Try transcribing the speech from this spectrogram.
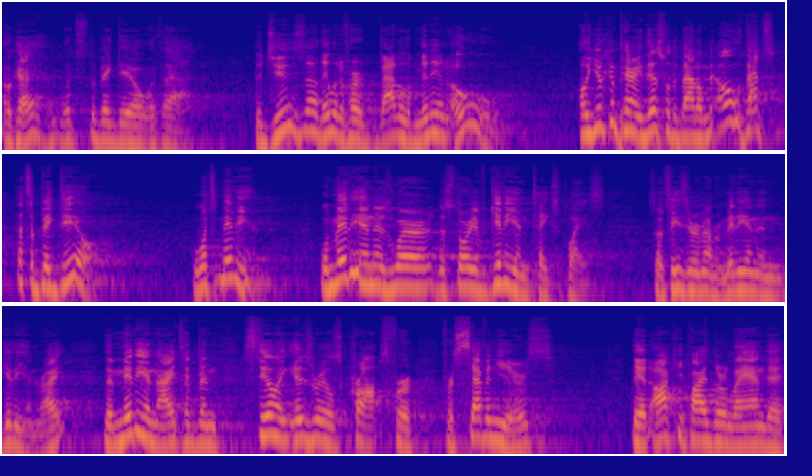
Okay, what's the big deal with that? The Jews, though, they would have heard Battle of Midian. Oh, oh, you're comparing this with the Battle Oh, that's, that's a big deal. What's Midian? Well, Midian is where the story of Gideon takes place. So it's easy to remember Midian and Gideon, right? The Midianites had been stealing Israel's crops for, for seven years. They had occupied their land uh,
